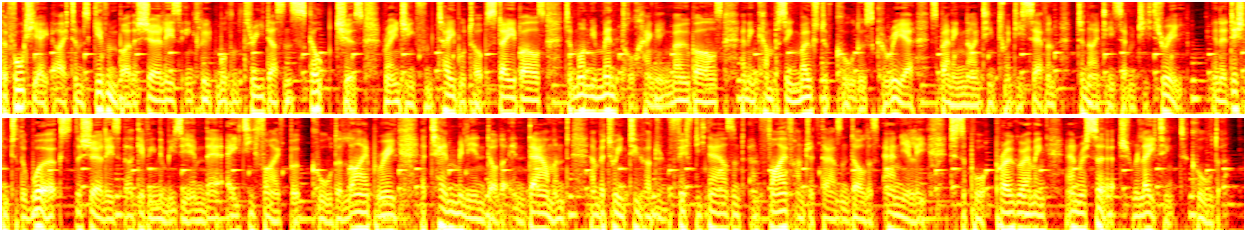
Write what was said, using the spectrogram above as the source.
The 48 items given by the Shirleys include more than three dozen sculptures, ranging from tabletop stabiles to monumental hanging mobiles and encompassing most of Calder's career, spanning 1927 to 1973. In addition to the works, the Shirleys are giving the museum their 85 book Calder Library, a $10 million endowment, and between $250,000 and $500,000 annually to support programming and research relating to Calder.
